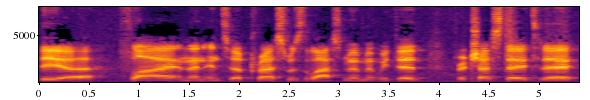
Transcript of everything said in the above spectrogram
The uh, fly and then into a press was the last movement we did for chest day today.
